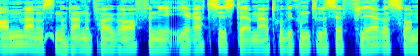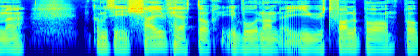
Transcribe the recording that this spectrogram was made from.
anvendelsen av denne paragrafen i, i, rettssystemet Jeg tror vi kommer til å se flere sånne kan vi si, skeivheter i, i, utfallet på, på,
